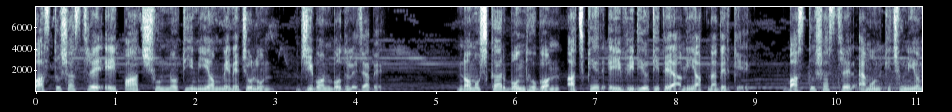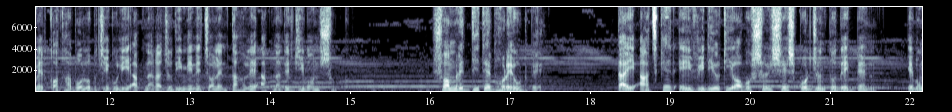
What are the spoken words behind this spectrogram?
বাস্তুশাস্ত্রে এই পাঁচ শূন্যটি নিয়ম মেনে চলুন, জীবন বদলে যাবে। নমস্কার বন্ধুগণ, আজকের এই ভিডিওটিতে আমি আপনাদেরকে বাস্তুশাস্ত্রের এমন কিছু নিয়মের কথা বলব যেগুলি আপনারা যদি মেনে চলেন তাহলে আপনাদের জীবন সুখ, সমৃদ্ধিতে ভরে উঠবে। তাই আজকের এই ভিডিওটি অবশ্যই শেষ পর্যন্ত দেখবেন এবং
